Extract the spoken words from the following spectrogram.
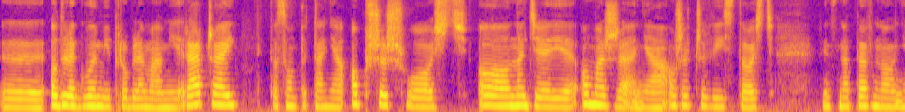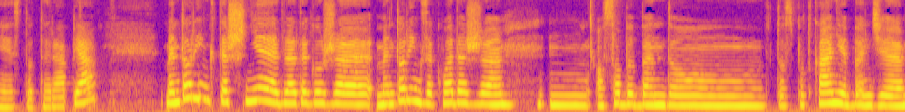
y, odległymi problemami. Raczej to są pytania o przyszłość, o nadzieję, o marzenia, o rzeczywistość, więc na pewno nie jest to terapia. Mentoring też nie, dlatego że mentoring zakłada, że mm, osoby będą, to spotkanie będzie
